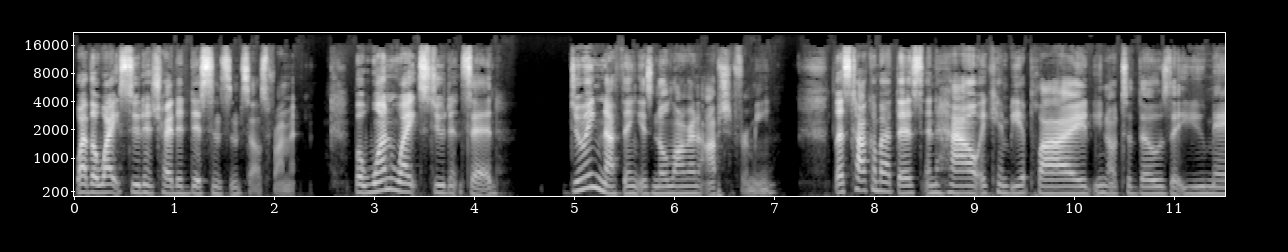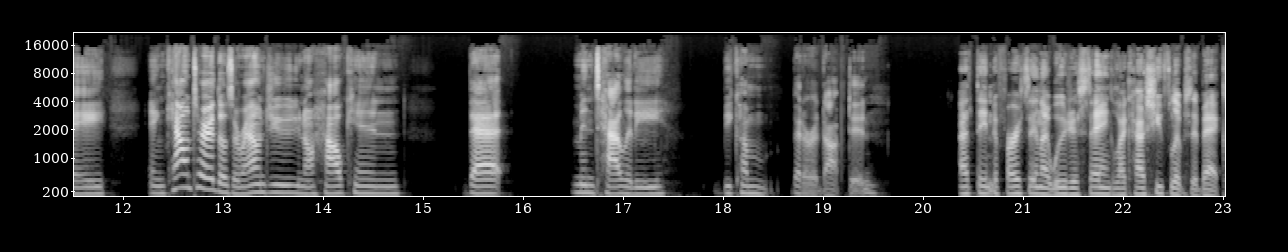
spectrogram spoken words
while the white students tried to distance themselves from it. But one white student said, "Doing nothing is no longer an option for me. Let's talk about this and how it can be applied, you know, to those that you may encounter, those around you. You know, how can that mentality become better adopted. I think the first thing, like we were just saying, like how she flips it back.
